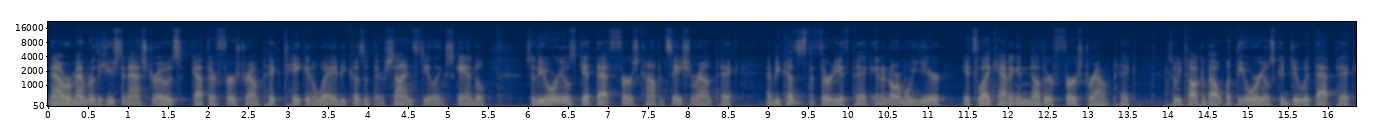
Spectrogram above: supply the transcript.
Now, remember, the Houston Astros got their first round pick taken away because of their sign stealing scandal. So the Orioles get that first compensation round pick. And because it's the 30th pick in a normal year, it's like having another first round pick. So we talk about what the Orioles could do with that pick.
